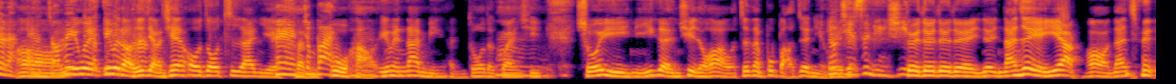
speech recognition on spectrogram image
对了，哦因为因为老实啊讲，现在欧洲治安也很不好，嗯因为难民很多的关系嗯，所以你一个人去的话，我真的不保证你会尤其是女性，对对对对对，男生也一样哦。男生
